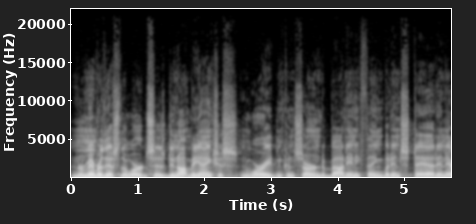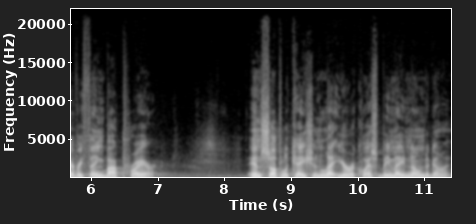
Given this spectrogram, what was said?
And remember this the word says, Do not be anxious and worried and concerned about anything, but instead, in everything by prayer and supplication, let your requests be made known to God.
